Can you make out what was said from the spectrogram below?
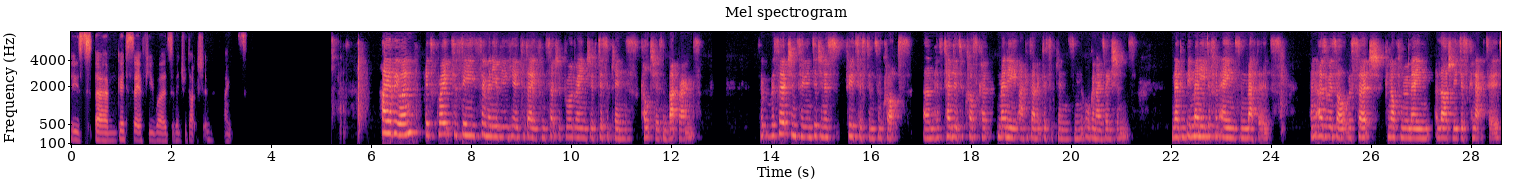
who's um, going to say a few words of introduction. Thanks. Hi everyone, it's great to see so many of you here today from such a broad range of disciplines, cultures and backgrounds. So research into Indigenous food systems and crops um, has tended to cross-cut many academic disciplines and organisations. There can be many different aims and methods, and as a result, research can often remain largely disconnected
